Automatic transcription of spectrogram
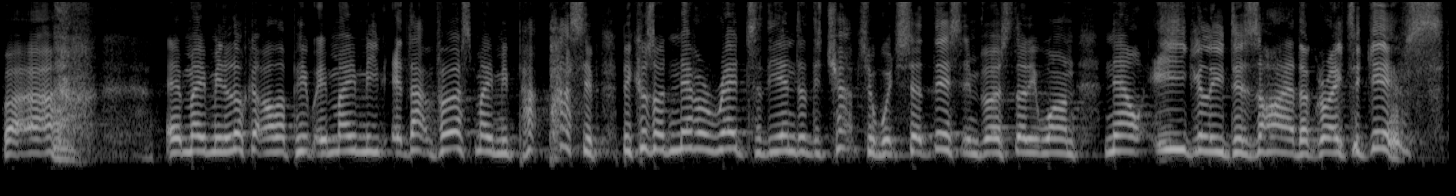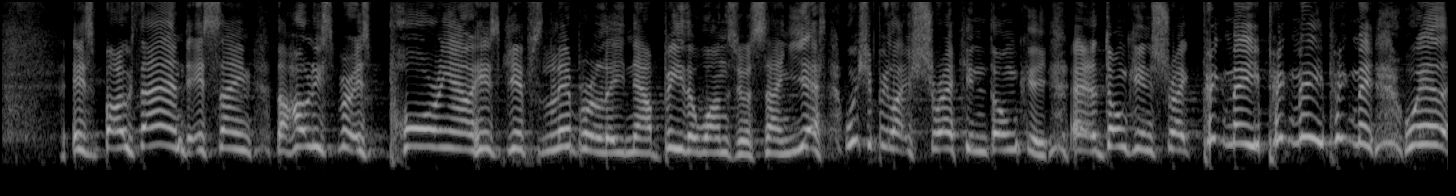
But uh, It made me look at other people. It made me, that verse made me pa- passive because I'd never read to the end of the chapter, which said this in verse 31 now eagerly desire the greater gifts. It's both and. It's saying the Holy Spirit is pouring out his gifts liberally. Now be the ones who are saying, yes, we should be like Shrek in Donkey, uh, Donkey and Shrek. Pick me, pick me, pick me. We're,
